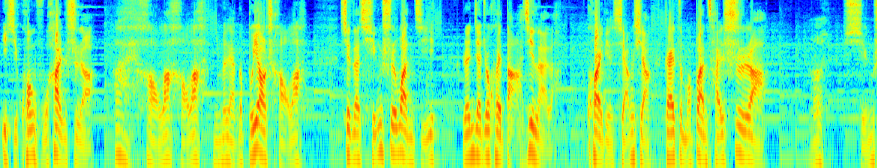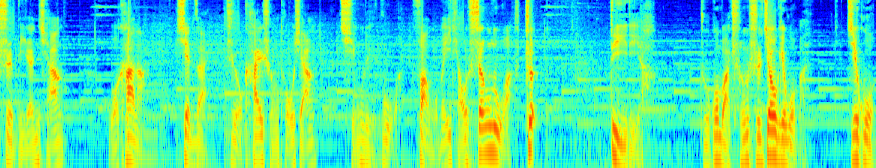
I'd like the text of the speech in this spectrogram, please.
一起匡扶汉室啊？哎，好了好了，你们两个不要吵了。现在情势万急，人家就快打进来了，快点想想该怎么办才是啊！嗯，形势比人强，我看啊，现在只有开城投降，请吕布啊放我们一条生路啊！这弟弟啊，主公把城池交给我们，结果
